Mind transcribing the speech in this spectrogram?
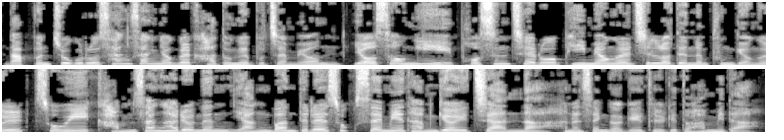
나쁜 쪽으로 상상력을 가동해보자면 여성이 벗은 채로 비명을 질러대는 풍경을 소위 감상하려는 양반들의 속셈이 담겨있지 않나 하는 생각이 들기도 합니다.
